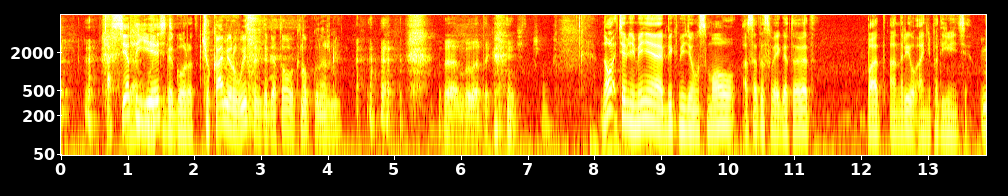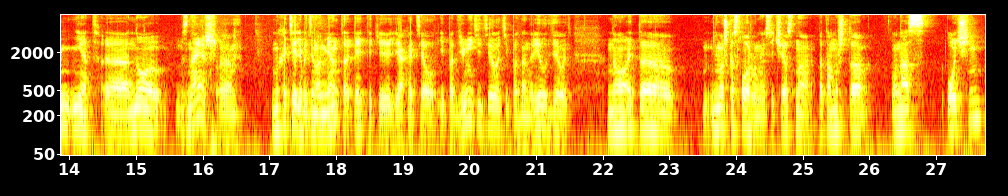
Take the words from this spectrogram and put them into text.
Ассеты Да, есть. тебе город. Че, камеру выставь, да готово, кнопку нажми. Да, было такое. Но, тем не менее, Big, Medium, Small ассеты свои готовят под Unreal, а не под Unity. Нет, э, но знаешь, э, мы хотели в один момент, опять-таки, я хотел и под Unity делать, и под Unreal делать, но это немножко сложно, если честно, потому что у нас очень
